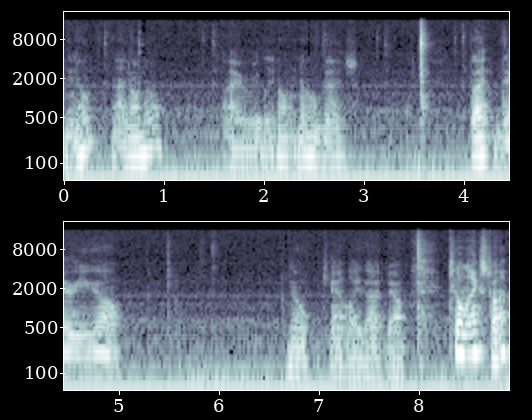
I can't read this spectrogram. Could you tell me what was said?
No, I don't know. I really don't know, guys. But there you go. That down. Till next time,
